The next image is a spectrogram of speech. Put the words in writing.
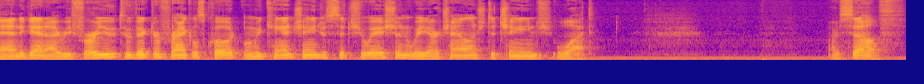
And again, I refer you to Viktor Frankl's quote when we can't change a situation, we are challenged to change what? Ourself.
